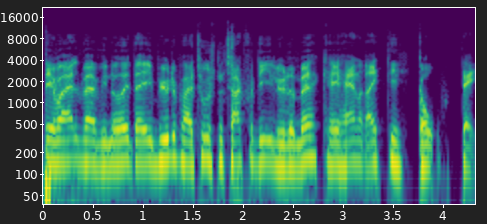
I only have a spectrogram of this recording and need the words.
Det var alt, hvad vi nåede i dag i Beauty Pie. Tusind tak, fordi I lyttede med. Kan I have en rigtig god dag.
